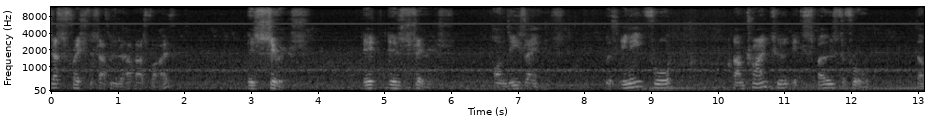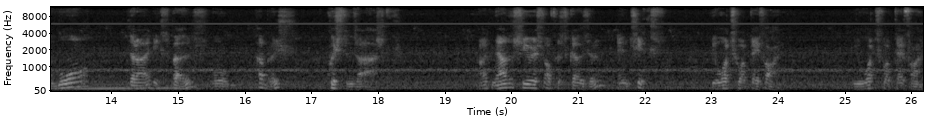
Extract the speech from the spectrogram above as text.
just fresh this afternoon at half past five, is serious. It is serious on these lands. With any fraud, I'm trying to expose the fraud. The more that I expose or publish, questions are asked. Right now the serious office goes in and checks. You watch what they find. You watch what they find.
